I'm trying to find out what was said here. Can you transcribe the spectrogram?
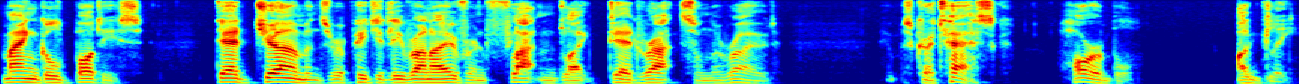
mangled bodies, dead Germans repeatedly run over and flattened like dead rats on the road. It was grotesque, horrible, ugly,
